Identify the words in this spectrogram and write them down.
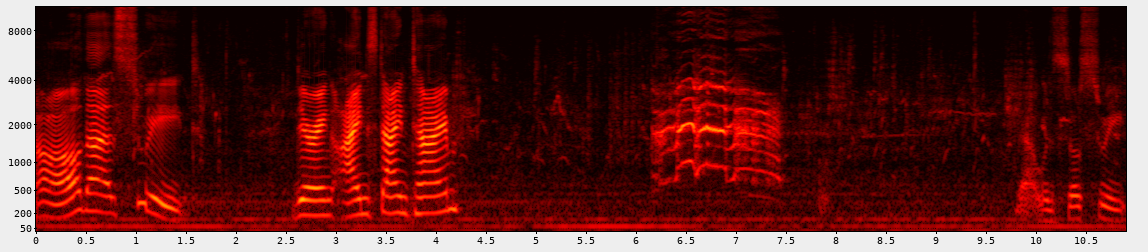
Oh, that's sweet. During Einstein time? That was so sweet.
